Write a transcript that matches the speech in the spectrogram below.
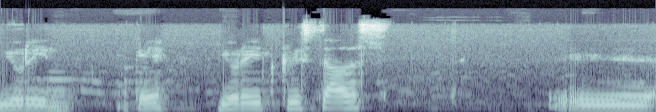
urine. Okay? Urate crystals uh,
